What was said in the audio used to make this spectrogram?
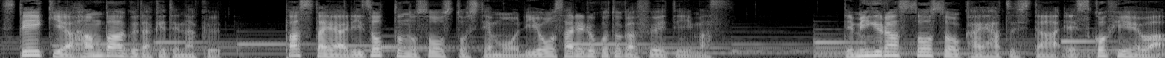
ステーキやハンバーグだけでなくパスタやリゾットのソースとしても利用されることが増えています。デミグラスソースを開発したエスコフィエは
